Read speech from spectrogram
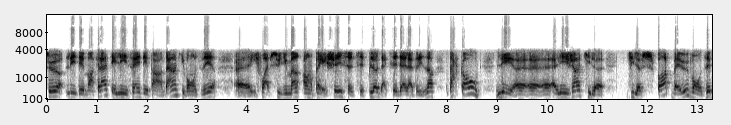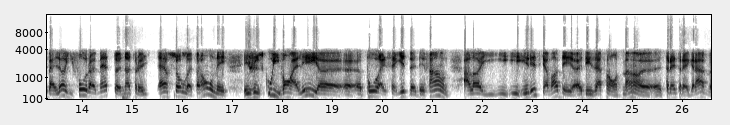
sûr, les démocrates et les indépendants qui vont se dire euh, il faut absolument empêcher ce type-là d'accéder à la prison. Par contre, les, euh, euh, les gens qui le qui le supportent, ben eux vont dire ben là, il faut remettre notre leader sur le trône et, et jusqu'où ils vont aller euh, euh, pour essayer de le défendre. Alors, il, il, il risque d'y avoir des, euh, des affrontements très, très graves.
